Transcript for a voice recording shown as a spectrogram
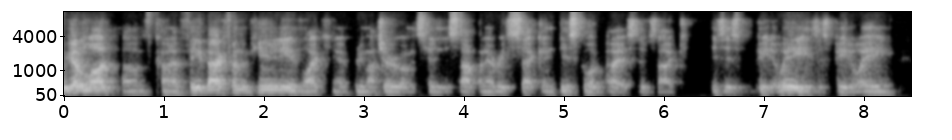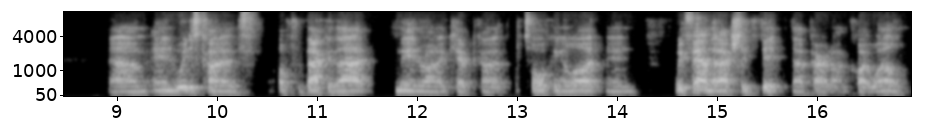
we got a lot of kind of feedback from the community of like, you know, pretty much everyone was hitting this up on every second Discord post. was like, is this P2E? Is this P2E? Um, and we just kind of, off the back of that, me and Rhino kept kind of talking a lot and we found that actually fit that paradigm quite well.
